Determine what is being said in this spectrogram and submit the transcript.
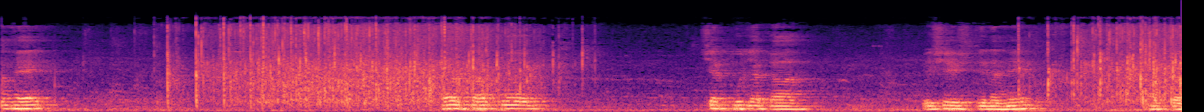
है फर्स्ट आपको छठ पूजा का विशेष दिन है आपका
